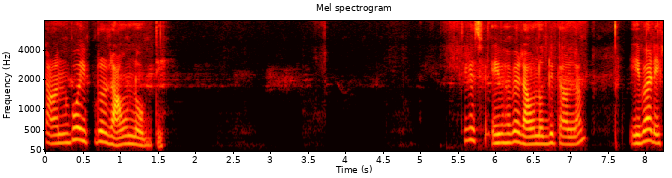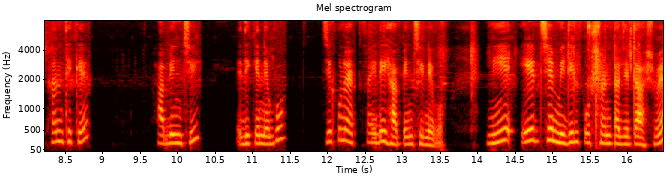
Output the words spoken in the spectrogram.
টানবো এই পুরো রাউন্ড অবধি। ঠিক আছে? এইভাবে রাউন্ড অবধি টানলাম। এবার এখান থেকে হাফ ইঞ্চি এদিকে নেব। যে কোনো এক সাইডেই হাফ ইঞ্চি নেব। নিয়ে এর যে মিডিল পোর্শনটা যেটা আসবে,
